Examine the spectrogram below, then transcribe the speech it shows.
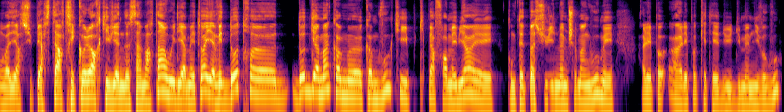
on va dire superstars tricolores qui viennent de Saint-Martin, William et toi, il y avait d'autres euh, gamins comme euh, comme vous qui, qui performaient bien et qui n'ont peut-être pas suivi le même chemin que vous, mais à l'époque, à qui étaient du, même niveau que vous?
